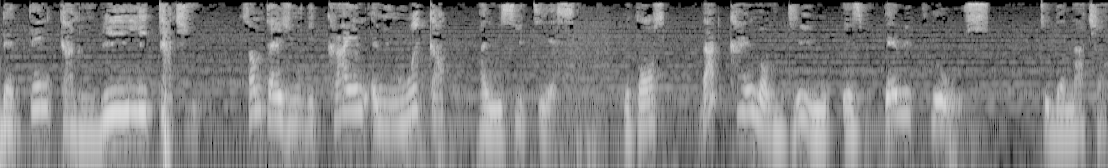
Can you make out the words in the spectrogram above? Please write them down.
the thing can really touch you. Sometimes you'll be crying and you wake up and you see tears because that kind of dream is very close to the natural.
